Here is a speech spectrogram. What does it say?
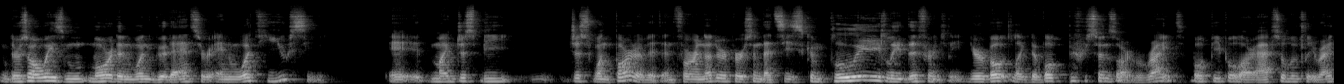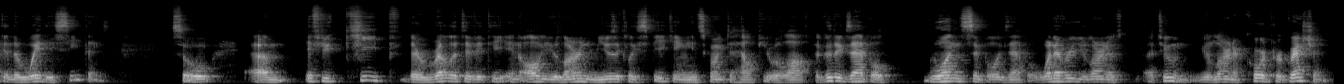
there's always more than one good answer, and what you see, it, it might just be just one part of it and for another person that sees completely differently you're both like the both persons are right both people are absolutely right in the way they see things so um, if you keep the relativity in all you learn, musically speaking, it's going to help you a lot. A good example, one simple example, whenever you learn a, a tune, you learn a chord progression,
